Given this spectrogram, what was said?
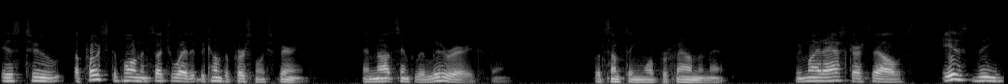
is to approach the poem in such a way that it becomes a personal experience and not simply a literary experience, but something more profound than that. We might ask ourselves, is the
